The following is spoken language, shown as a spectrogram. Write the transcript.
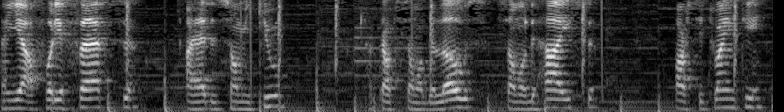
And yeah, for the effects, I added some EQ, I cut some of the lows, some of the highs, RC20,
